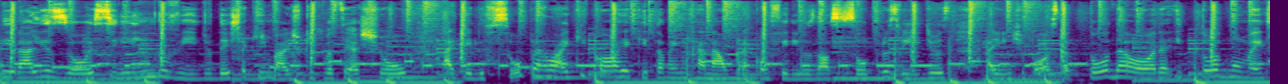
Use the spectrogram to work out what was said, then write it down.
Viralizou esse lindo vídeo. Deixa aqui embaixo o que você achou. Aquele super like corre aqui também no canal para conferir os nossos outros vídeos. A gente posta toda hora e todo momento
